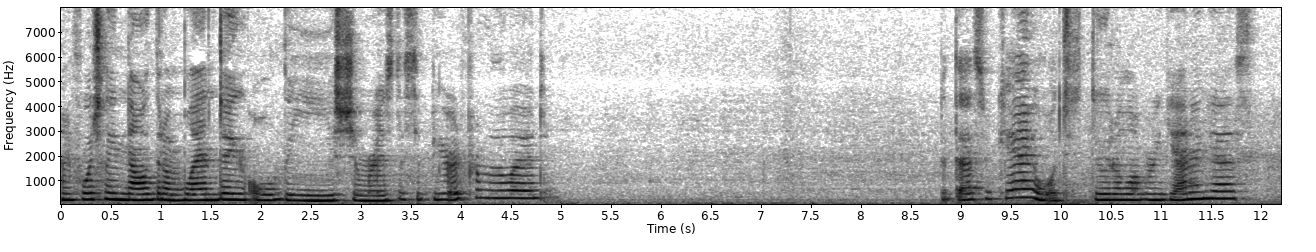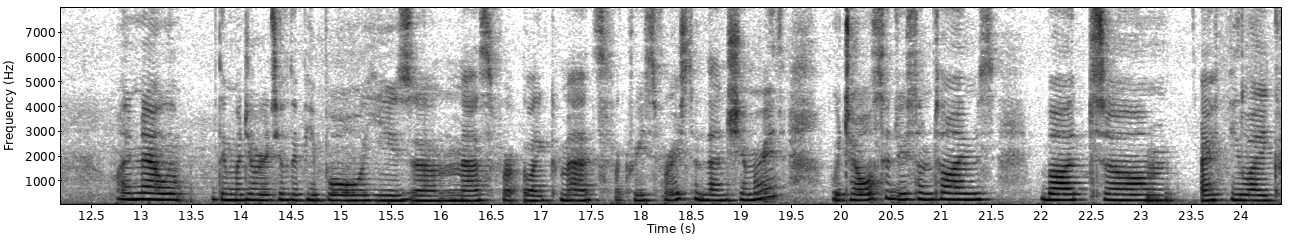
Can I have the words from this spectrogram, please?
Unfortunately, now that I'm blending, all the shimmers disappeared from the lid. but that's okay. We'll just do it all over again I guess. I know the majority of the people use um, mattes for like mattes for crease first and then shimmers which I also do sometimes. But um, I feel like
